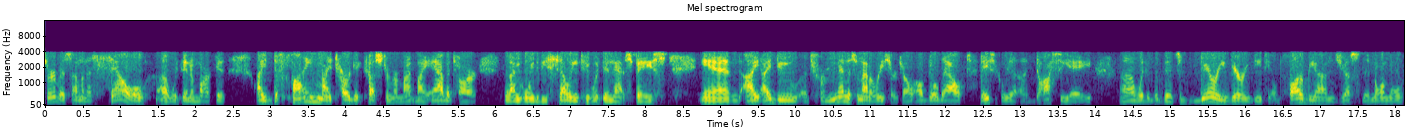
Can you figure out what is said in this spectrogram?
service I'm going to sell uh, within a market, I define my target customer, my, my avatar that I'm going to be selling to within that space. And I, I do a tremendous amount of research. I'll, I'll build out basically a, a dossier uh, with, with, that's very, very detailed, far beyond just the normal,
